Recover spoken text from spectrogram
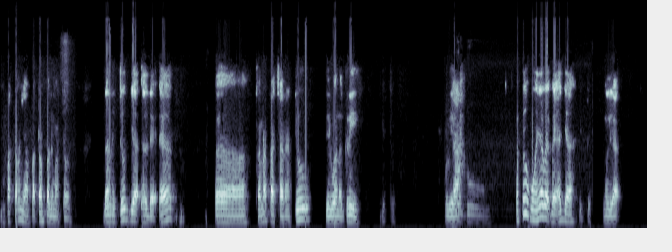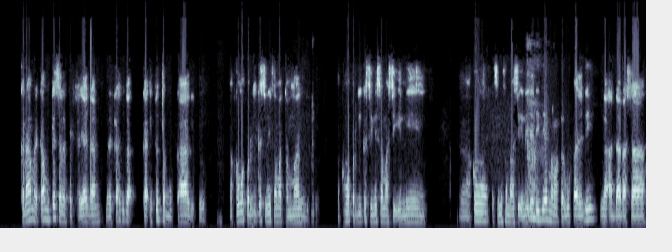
empat tahun ya, empat tahun paling lima tahun. Dan itu dia LDR eh, karena pacarnya itu di luar negeri gitu. Kuliah Waduh. tapi hubungannya baik-baik aja gitu ngelihat karena mereka mungkin saling percaya dan mereka juga kayak itu terbuka gitu. Aku mau pergi ke sini sama teman gitu. Aku mau pergi ke sini sama si ini. Nah, aku mau ke sini sama si ini. Jadi dia memang terbuka. Jadi nggak ada rasa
